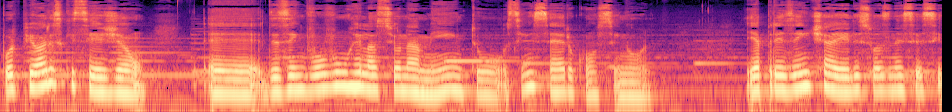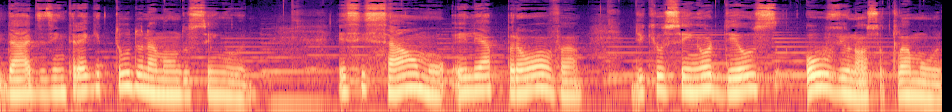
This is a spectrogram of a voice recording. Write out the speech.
Por piores que sejam, é, desenvolva um relacionamento sincero com o Senhor e apresente a Ele suas necessidades, entregue tudo na mão do Senhor. Esse salmo, ele é a prova de que o Senhor Deus ouve o nosso clamor.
